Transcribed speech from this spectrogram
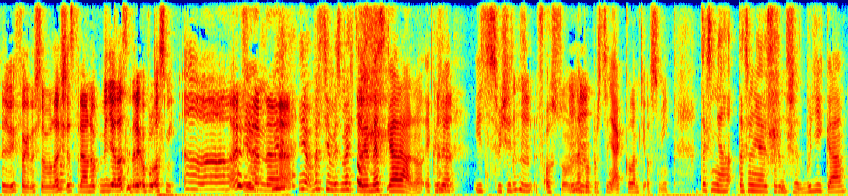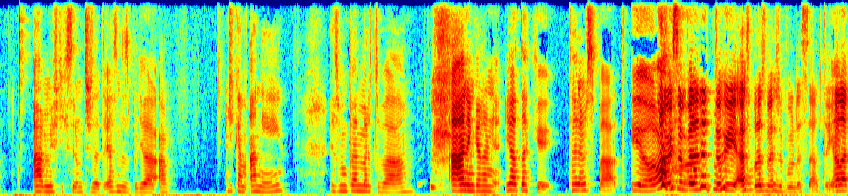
Teď bych fakt došla vole 6 ráno, viděla jsem tady o půl osmí. Že ne. jo, prostě my jsme chtěli dneska ráno, jakože Mhm. jít cvičit Mhm. v 8, Mhm. nebo prostě nějak kolem ty 8. Tak jsme, měla, tak jsme měli 7.30 budíka a my v těch 7.30, já jsem to zbudila a říkám Ani, já jsem úplně mrtvá. A Aninka na mě, já taky, tak jdem spát. Jo. A už jsme byli hned tuhý a spali jsme až do půl desátý. Jo. Ale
